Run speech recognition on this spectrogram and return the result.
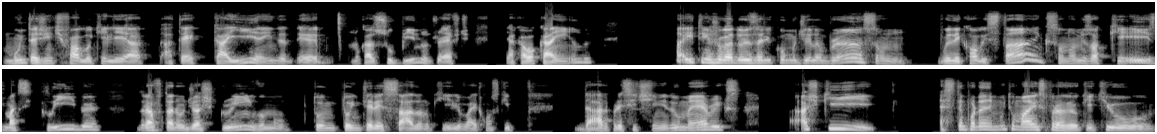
muita gente falou que ele ia até cair ainda, é, no caso subir no draft, e acabou caindo. Aí tem jogadores ali como Jalen Brunson, Willie Cauley Stein, que são nomes ok, Maxi Kleber, draftaram o Josh Green, vamos, tô, tô interessado no que ele vai conseguir dar para esse time do Mavericks. Acho que essa temporada é muito mais para ver o que que o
